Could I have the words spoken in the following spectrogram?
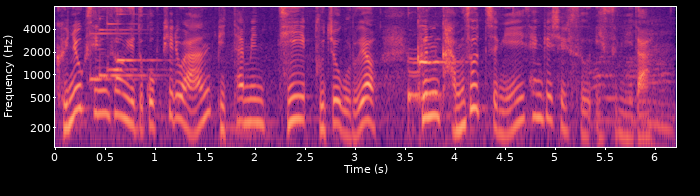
근육 생성에도 꼭 필요한 비타민 D 부족으로요, 근감소증이 생기실 수 있습니다.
